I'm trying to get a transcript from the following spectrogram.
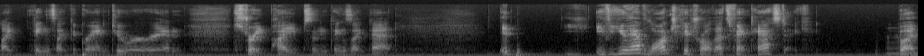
like things like the Grand Tour and straight pipes and things like that. It, if you have launch control, that's fantastic. Mm-hmm. But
